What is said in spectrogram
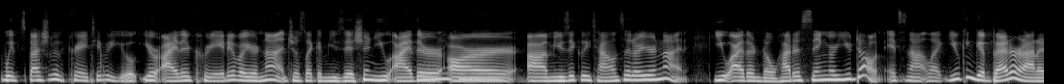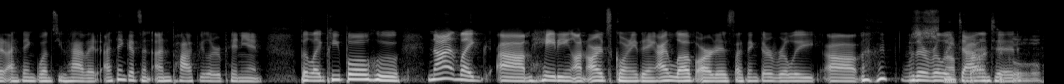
with especially with creativity, you, you're either creative or you're not. Just like a musician, you either Oh are uh, musically talented or you're not. You either know how to sing or you don't. It's not like you can get better at it. I think once you have it, I think it's an unpopular opinion. But like people who not like um, hating on art school or anything. I love artists. I think they're really um, they're It's really talented. practical.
